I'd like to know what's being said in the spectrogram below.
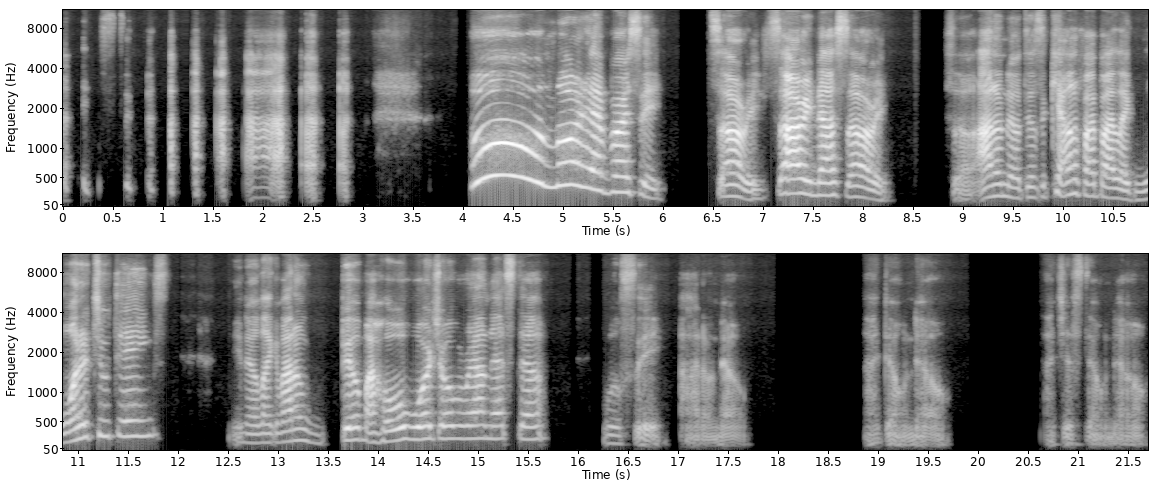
nice. oh, Lord have mercy. Sorry, sorry, not sorry. So I don't know. Does it count if I buy like one or two things? You know, like if I don't build my whole wardrobe around that stuff, we'll see. I don't know. I don't know. I just don't know.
